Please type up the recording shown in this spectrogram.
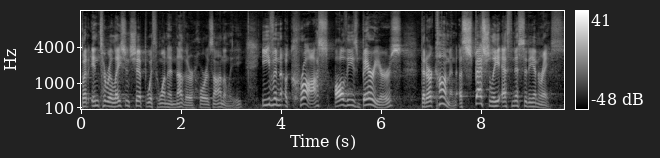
but into relationship with one another horizontally, even across all these barriers that are common, especially ethnicity and race.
